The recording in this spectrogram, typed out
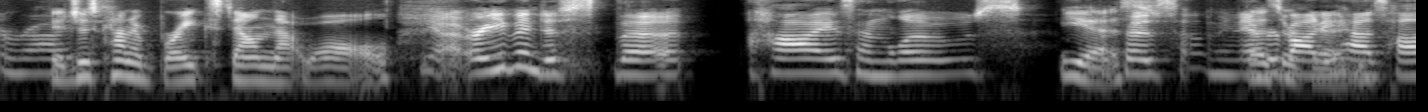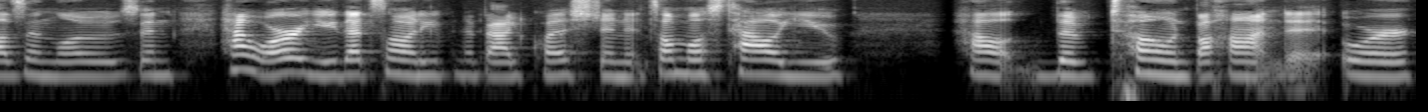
right. It just kind of breaks down that wall. yeah, or even just the highs and lows. Yes. Because I mean everybody has highs and lows and how are you? That's not even a bad question. It's almost how you how the tone behind it. Or,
